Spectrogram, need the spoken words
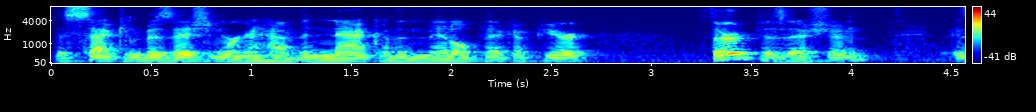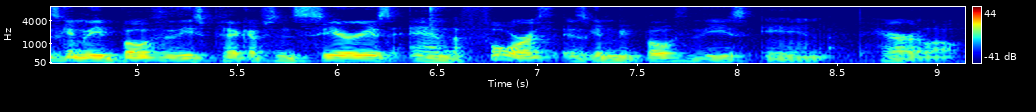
The second position, we're going to have the neck or the middle pickup here. Third position is going to be both of these pickups in series, and the fourth is going to be both of these in parallel.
